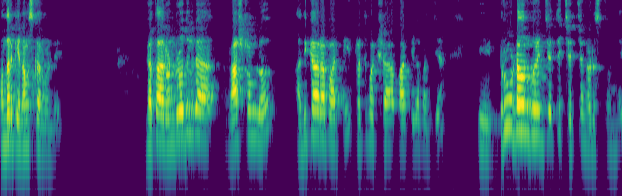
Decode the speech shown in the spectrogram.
అందరికీ నమస్కారం అండి. గత రెండు రోజులుగా రాష్ట్రంలో అధికార పార్టీ ప్రతిపక్ష పార్టీల మధ్య ఈ ట్రూ డౌన్ గురించి అయితే చర్చ నడుస్తుంది.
